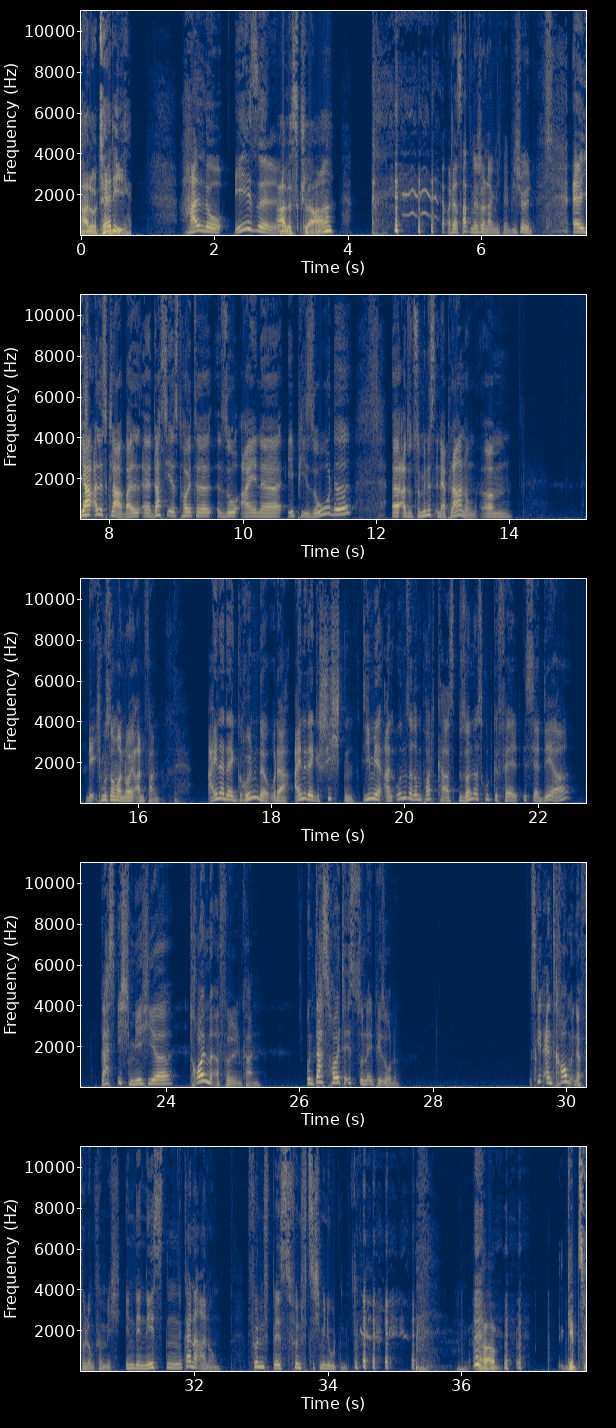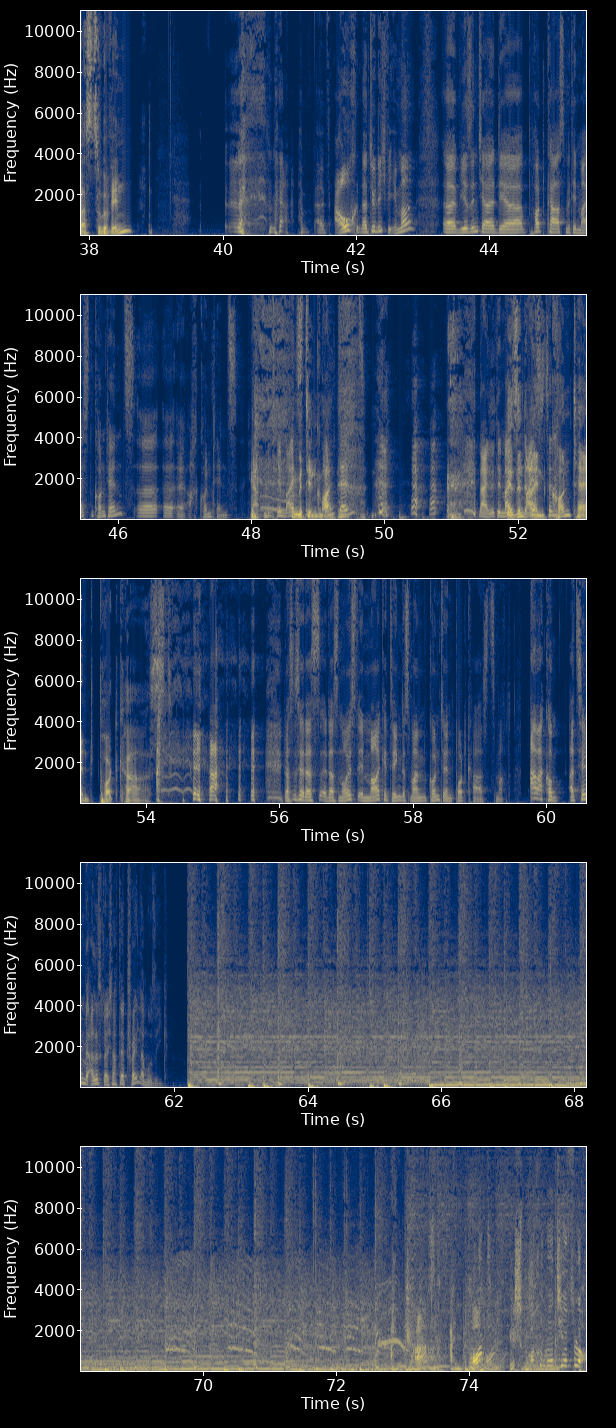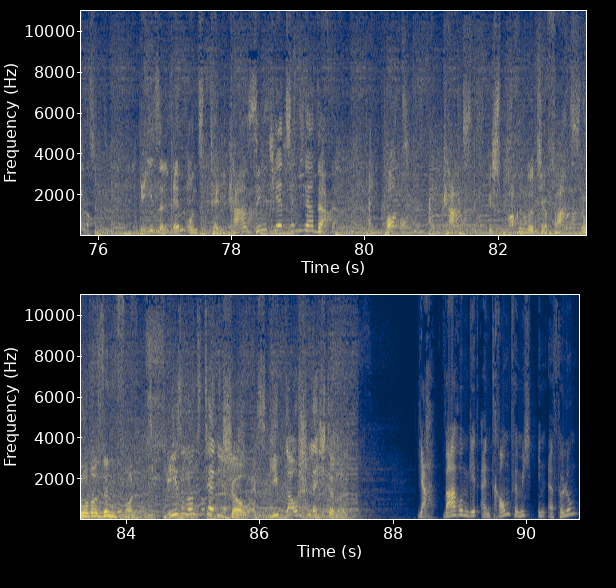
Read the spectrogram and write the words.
Hallo Teddy. Hallo Esel. Alles klar? oh, das hatten wir schon lange nicht mehr. Wie schön. Äh, ja, alles klar, weil äh, das hier ist heute so eine Episode, äh, also zumindest in der Planung. Ähm, nee, ich muss nochmal neu anfangen. Einer der Gründe oder eine der Geschichten, die mir an unserem Podcast besonders gut gefällt, ist ja der, dass ich mir hier Träume erfüllen kann. Und das heute ist so eine Episode. Es geht ein Traum in Erfüllung für mich in den nächsten, keine Ahnung, 5 bis 50 Minuten. äh, gibt's was zu gewinnen? auch natürlich wie immer. Äh, wir sind ja der Podcast mit den meisten Contents. Äh, äh, ach, Contents. Ja, mit den meisten mit den Contents. Nein, mit den meisten. Wir sind ein Content-Podcast. ja, das ist ja das, das Neueste im Marketing, dass man Content-Podcasts macht. Aber komm, erzählen wir alles gleich nach der Trailer-Musik. Ein Cast, ein Pod, gesprochen wird hier flott. Esel M und Teddy K sind jetzt wieder da. Ein Pod, ein Cast, gesprochen wird hier fast, nur aber sinnvoll. Die Esel und Teddy Show, es gibt auch schlechtere. Ja, warum geht ein Traum für mich in Erfüllung?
